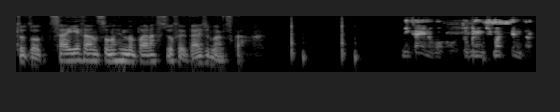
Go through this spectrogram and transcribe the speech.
ちょっと、サイゲさんその辺のバランス調整大丈夫なんですか？2回の方がお得に決まってんだろ。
